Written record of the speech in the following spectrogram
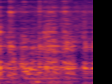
Gracias.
